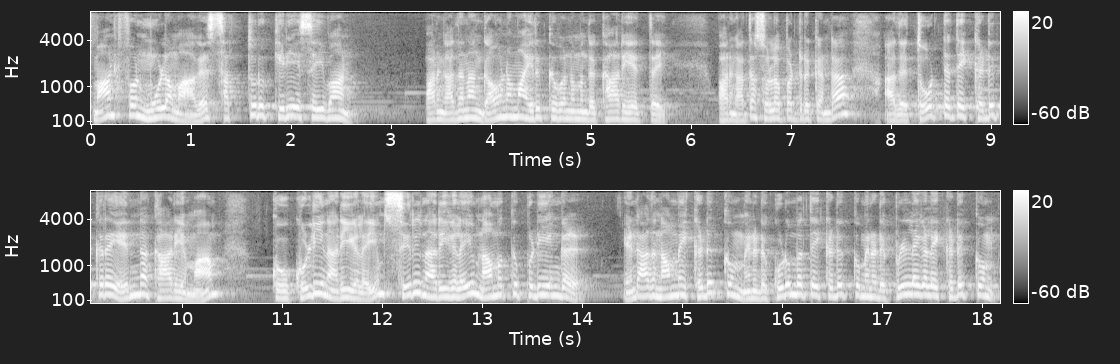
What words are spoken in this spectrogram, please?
ஸ்மார்ட் ஃபோன் மூலமாக சத்துரு கிரியை செய்வான். பாருங்கள் அதை நான் கவனமாக இருக்க வேணும் அந்த காரியத்தை. பாருங்கள் அதான் சொல்லப்பட்டிருக்கண்டா அது தோட்டத்தை கெடுக்கிற என்ன காரியமாம் கு- குழி நரிகளையும் சிறு நரிகளையும் நமக்கு பிடியுங்கள். ஏன்னா அது நம்மை கெடுக்கும் என்னுடைய குடும்பத்தை கெடுக்கும் என்னுடைய பிள்ளைகளை கெடுக்கும்.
